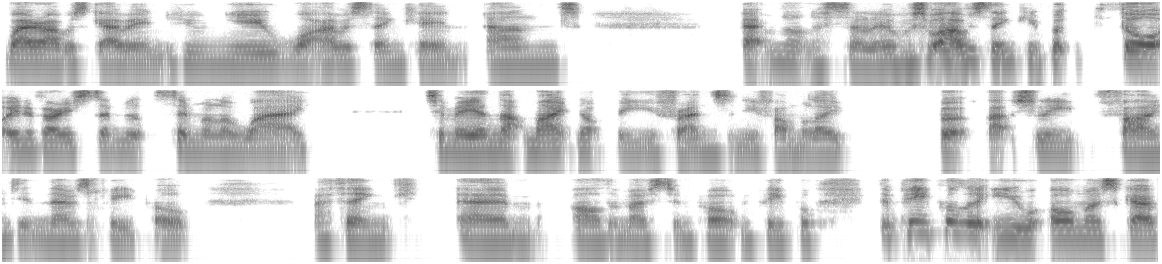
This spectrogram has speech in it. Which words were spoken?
where I was going, who knew what I was thinking, and uh, not necessarily was what I was thinking, but thought in a very similar similar way to me. And that might not be your friends and your family, but actually finding those people, I think, um, are the most important people. The people that you almost go,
